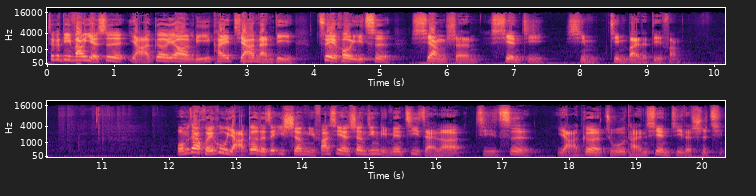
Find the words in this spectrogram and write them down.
这个地方也是雅各要离开迦南地最后一次向神献祭、信敬拜的地方。我们在回顾雅各的这一生，你发现圣经里面记载了几次雅各足坛献祭的事情，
